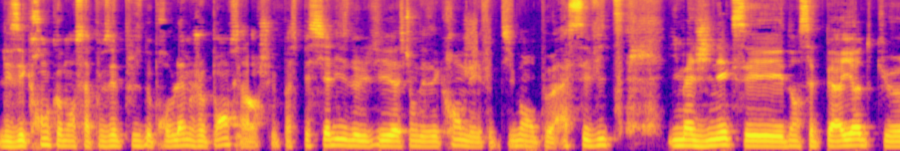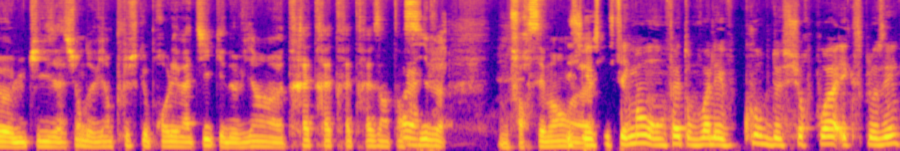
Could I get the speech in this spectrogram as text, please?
les écrans commencent à poser le plus de problèmes, je pense. Alors, je ne suis pas spécialiste de l'utilisation des écrans, mais effectivement, on peut assez vite imaginer que c'est dans cette période que l'utilisation devient plus que problématique et devient très, très, très, très intensive forcément. Et c'est aussi ce segment où en fait on voit les courbes de surpoids exploser.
